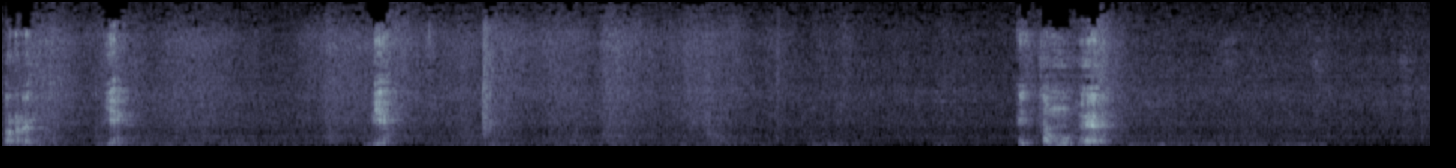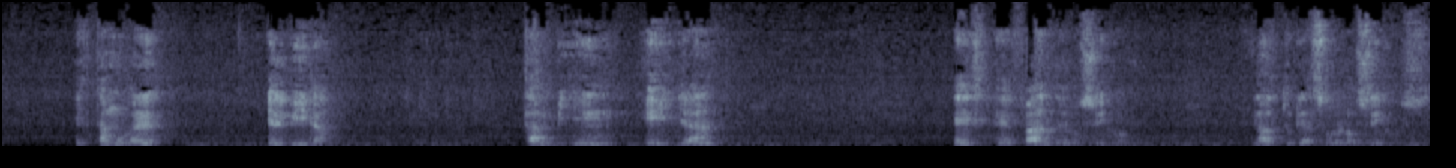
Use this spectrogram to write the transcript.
Correcto. Bien. Bien. Esta mujer, esta mujer, Elvira, también ella es jefa los hijos, la autoridad sobre los hijos.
